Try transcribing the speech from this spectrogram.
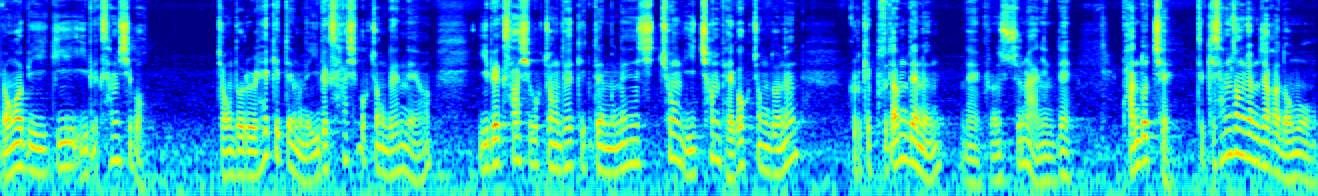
영업이익이 230억 정도를 했기 때문에 240억 정도 했네요. 240억 정도 했기 때문에 시총 2,100억 정도는 그렇게 부담되는 네, 그런 수준은 아닌데 반도체 특히 삼성전자가 너무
